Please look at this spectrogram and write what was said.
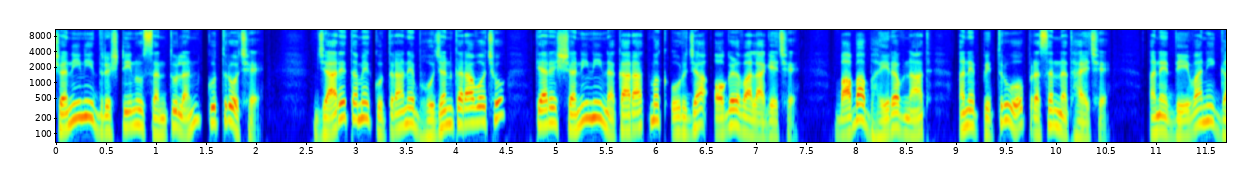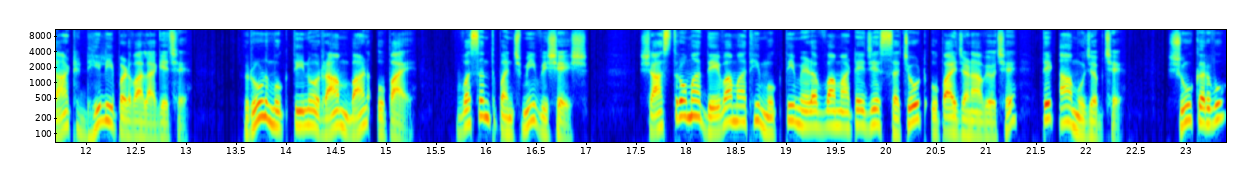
શનિની દૃષ્ટિનું સંતુલન કૂતરો છે. જ્યારે તમે કૂતરાને ભોજન કરાવો છો, ત્યારે શનિની નકારાત્મક ઊર્જા ઓગળવા લાગે છે. બાબા ભૈરવનાથ અને પિતૃઓ પ્રસન્ન થાય છે અને દેવાની ગાંઠ ઢીલી પડવા લાગે છે. ઋણમુક્તિનો રામબાણ ઉપાય. વસંત પંચમી વિશેષ. શાસ્ત્રોમાં દેવામાંથી મુક્તિ મેળવવા માટે જે સચોટ ઉપાય જણાવ્યો છે, તે આ મુજબ છે. શું કરવું?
